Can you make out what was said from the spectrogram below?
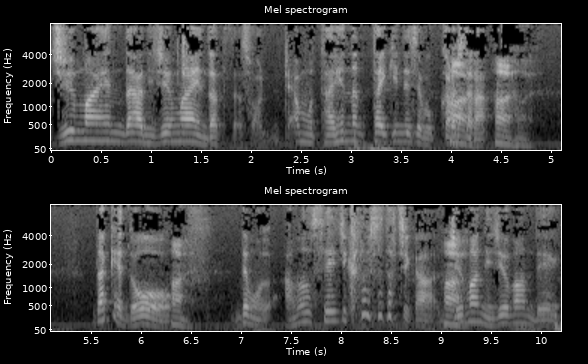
10万円だ20万円だって言ったらそりゃもう大変な大金ですよ僕からしたら、はい。はい。だけど、はい。でもあの政治家の人たちがはい10万20万で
